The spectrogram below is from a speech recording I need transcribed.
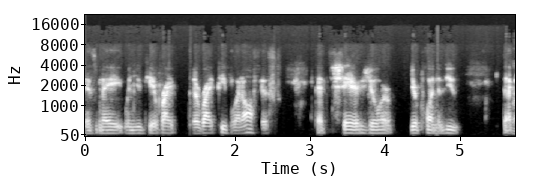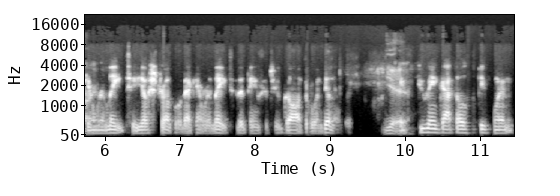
is made when you get right the right people in office that shares your your point of view, that right. can relate to your struggle, that can relate to the things that you've gone through and dealing with. Yeah. If you ain't got those people in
